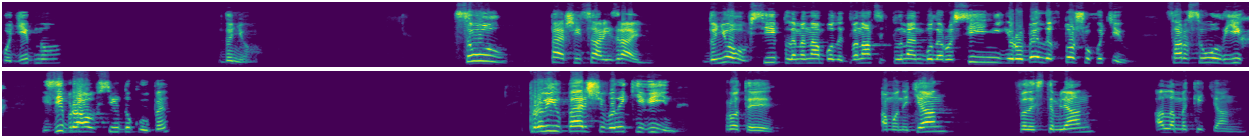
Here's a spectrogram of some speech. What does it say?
подібного до нього. Саул, перший цар Ізраїлю, до нього всі племена були, 12 племен були розсіяні і робили хто що хотів. Цар Саул їх зібрав всіх докупи, провів перші великі війни проти амонитян, филистимлян, аламекитян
